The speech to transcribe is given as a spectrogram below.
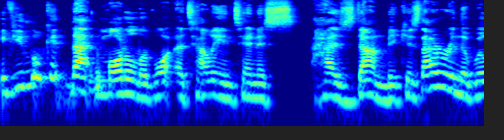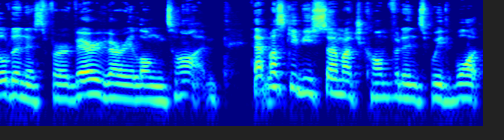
If you look at that model of what Italian tennis has done, because they were in the wilderness for a very, very long time, that must give you so much confidence with what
